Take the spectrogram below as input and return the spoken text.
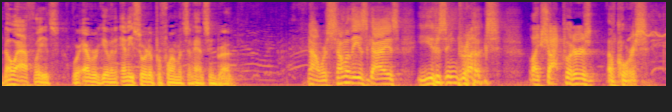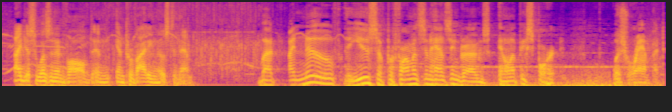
no athletes, were ever given any sort of performance enhancing drug. Now, were some of these guys using drugs, like shot putters? Of course. I just wasn't involved in, in providing those to them. But I knew the use of performance enhancing drugs in Olympic sport was rampant.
